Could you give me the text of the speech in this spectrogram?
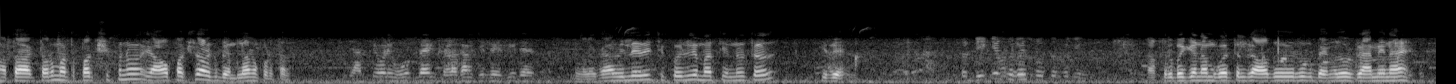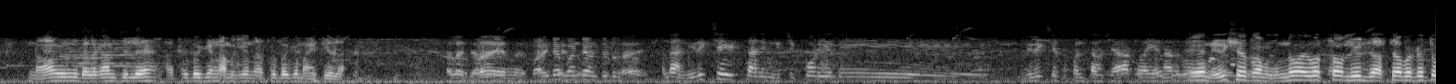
ಮತ ಹಾಕ್ತಾರೆ ಮತ್ತು ಪಕ್ಷಕ್ಕೂ ಯಾವ ಪಕ್ಷ ಅದಕ್ಕೆ ಬೆಂಬಲನೂ ಕೊಡ್ತಾರೆ. ಜಾರಕಿಹೊಳಿ ವೋಟ್ ಬ್ಯಾಂಕ್ ಬೆಳಗಾವಿ ಜಿಲ್ಲೆಯಲ್ಲಿ ಇದೆ? ಬೆಳಗಾವಿ ಚಿಕ್ಕೋಡಿ ಮತ್ತು ಇನ್ನೂ ಇದೆ. ಸರ್ ಡಿ ಕೆ ಸುರೇಶ್ ಹೋಗ್ತಾರ ಬಗ್ಗೆ? ಅದ್ರ ಬಗ್ಗೆ ನಮ್ಗೆ ಗೊತ್ತಿಲ್ಲ ರೀ ಅದು ಇರೋದು ಬೆಂಗಳೂರು ಗ್ರಾಮೀಣ ನಾವು ಇರೋದು ಬೆಳಗಾಂ ಜಿಲ್ಲೆ ಅದ್ರ ಬಗ್ಗೆ ನಮಗೇನು ಅದ್ರ ಬಗ್ಗೆ ಮಾಹಿತಿ ಇಲ್ಲ. ಅಲ್ಲ ಜನ ಏನು ಬಂಡೆ ಬಂಡೆ ಅಂತಿದ್ರು ಅಲ್ಲ ನಿರೀಕ್ಷೆ ಇತ್ತ ನಿಮ್ಗೆ ಚಿಕ್ಕೋಡಿಯಲ್ಲಿ ನಿರೀಕ್ಷಿತ ಫಲಿತಾಂಶ ಅಥವಾ ಏನಾದರೂ? ಏ ನಿರೀಕ್ಷೆ ನಮ್ಗೆ. ಇನ್ನೂ ಐವತ್ತು ಸಾವಿರ ಲೀಡ್ ಜಾಸ್ತಿ ಆಗಬೇಕಿತ್ತು.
